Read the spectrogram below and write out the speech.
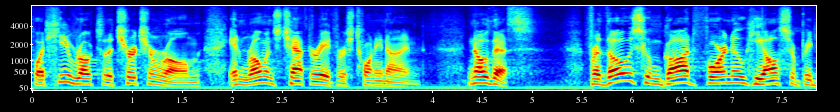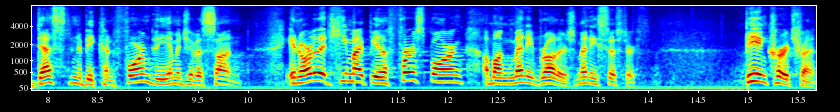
what he wrote to the church in Rome in Romans chapter 8, verse 29. Know this For those whom God foreknew, he also predestined to be conformed to the image of his Son, in order that he might be the firstborn among many brothers, many sisters. Be encouraged, friend.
